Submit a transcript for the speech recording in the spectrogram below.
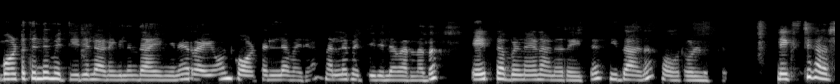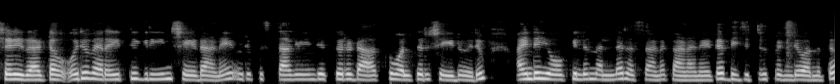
ബോട്ടത്തിന്റെ മെറ്റീരിയൽ ആണെങ്കിലും ദാ ഇങ്ങനെ റയോൺ കോട്ടണിലെ വരിക നല്ല മെറ്റീരിയലാണ് വരുന്നത് എയ്റ്റ് ഡബിൾ നയൻ ആണ് റേറ്റ് ഇതാണ് overall look next colour shade ഇതാട്ടോ. ഒരു വെറൈറ്റി ഗ്രീൻ ആണ്. ഒരു പിസ്ത ഗ്രീന്റെ ഒക്കെ ഒരു ഡാർക്ക് പോലത്തെ ഒരു ഷെയ്ഡ് വരും. അതിന്റെ യോക്കിൽ നല്ല രസമാണ് കാണാനായിട്ട്. ഡിജിറ്റൽ പ്രിന്റ് വന്നിട്ട്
